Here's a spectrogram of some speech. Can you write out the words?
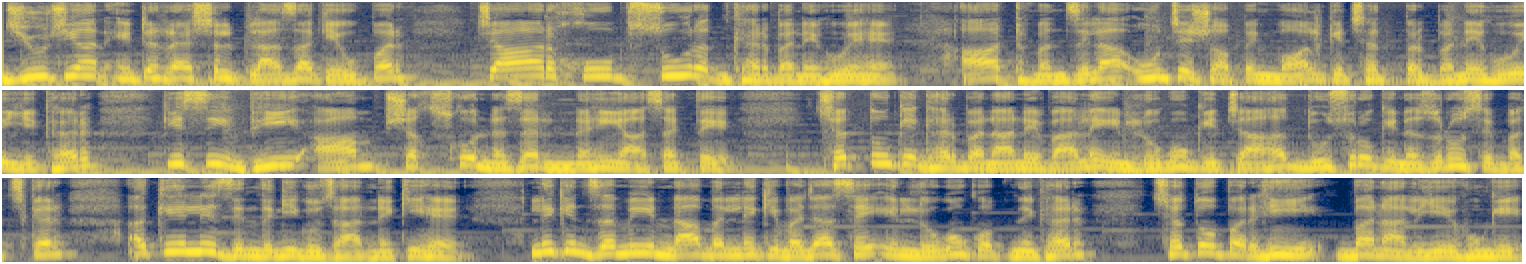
ज्यूजियान इंटरनेशनल प्लाजा के ऊपर चार खूबसूरत घर बने हुए हैं। आठ मंजिला ऊँचे शॉपिंग मॉल के छत पर बने हुए ये घर किसी भी आम शख्स को नज़र नहीं आ सकते। छतों के घर बनाने वाले इन लोगों की चाहत दूसरों की नज़रों से बचकर अकेले ज़िंदगी गुजारने की है। लेकिन ज़मीन ना मिलने की वजह से इन लोगों को अपने घर छतों पर ही बना लिए होंगे।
